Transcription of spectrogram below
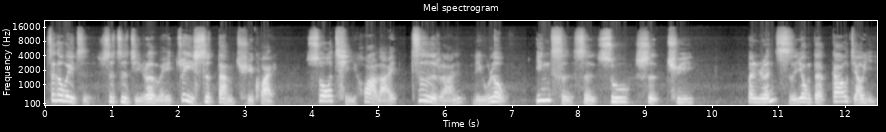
这个位置是自己认为最适当区块，说起话来自然流露，因此是舒适区。本人使用的高脚椅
